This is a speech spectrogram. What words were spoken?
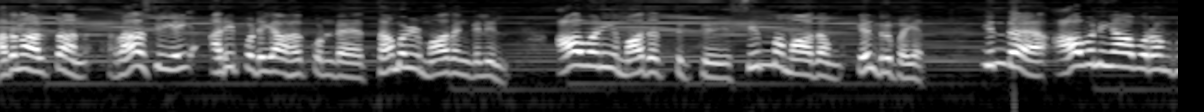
அதனால்தான் ராசியை அடிப்படையாக கொண்ட தமிழ் மாதங்களில் ஆவணி மாதத்துக்கு சிம்ம மாதம் என்று பெயர். இந்த ஆவணியாபுரம்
